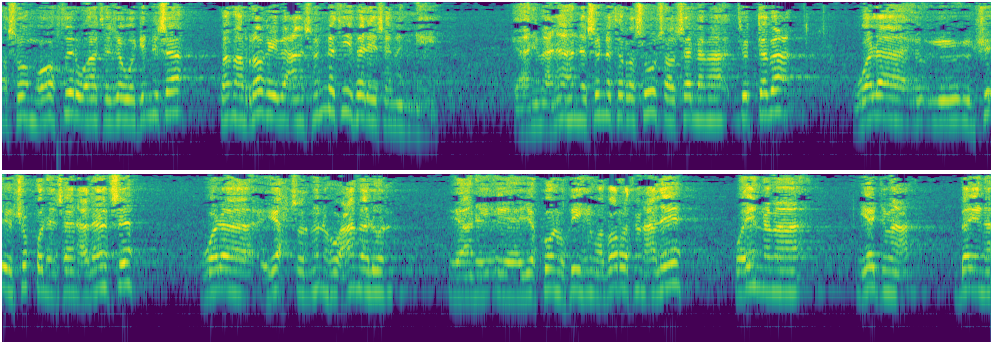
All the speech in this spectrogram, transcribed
وأصوم وأفطر وأتزوج النساء فمن رغب عن سنتي فليس مني. يعني معناه أن سنة الرسول صلى الله عليه وسلم تتبع ولا يشق الإنسان على نفسه ولا يحصل منه عمل يعني يكون فيه مضرة عليه وإنما يجمع بين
